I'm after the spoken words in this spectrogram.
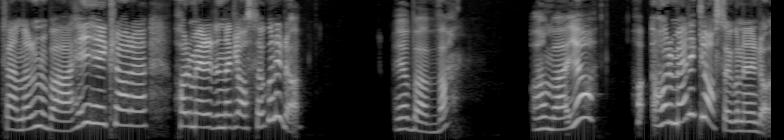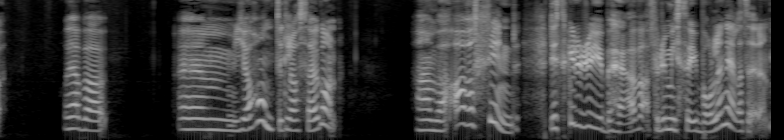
tränaren och bara, hej hej Klara, har du med dig dina glasögon idag? Och jag bara, va? Och han bara, ja, har, har du med dig glasögonen idag? Och jag bara, ehm, jag har inte glasögon. Och han bara, ah, vad synd. Det skulle du ju behöva för du missar ju bollen hela tiden.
